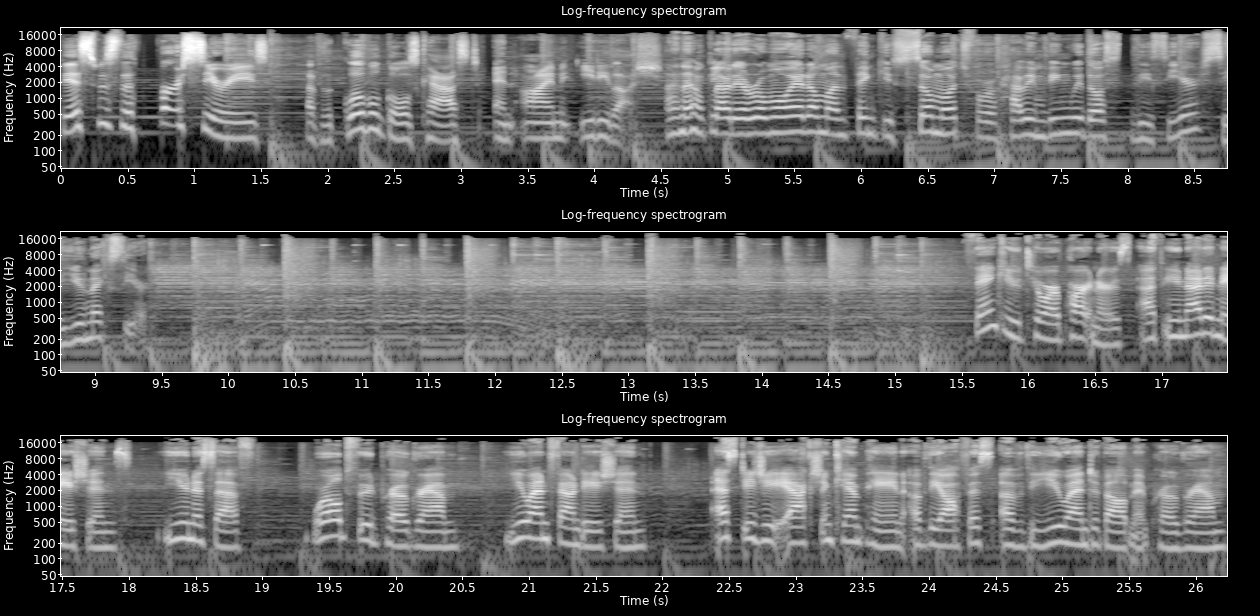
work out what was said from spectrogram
This was the first series of the Global Goals Cast, and I'm Edie Lush. And I'm Claudia Romo Edelman. Thank you so much for having been with us this year. See you next year. Thank you to our partners at the United Nations, UNICEF, World Food Program, UN Foundation, SDG Action Campaign of the Office of the UN Development Program,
